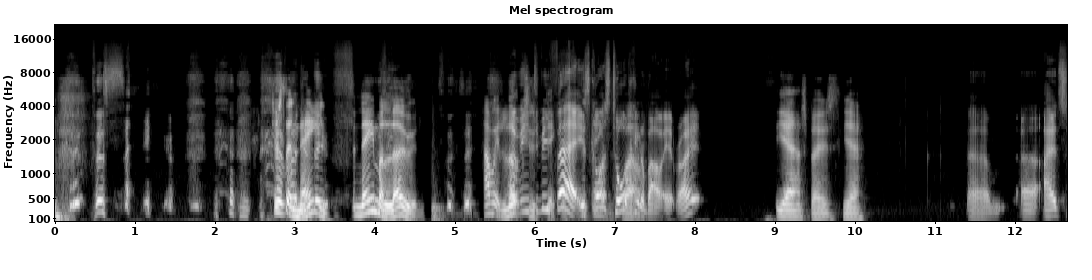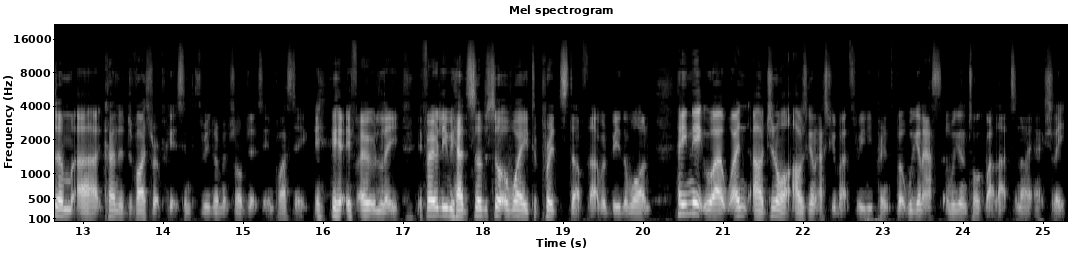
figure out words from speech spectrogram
the same. Just the name. The name alone. How it I looks. mean, to be fair, it's got us talking well. about it, right? Yeah, I suppose. Yeah. Um, uh, I had some uh, kind of device replicates into three-dimensional objects in plastic. if only, if only we had some sort of way to print stuff, that would be the one. Hey Nick, when, uh, do you know what? I was going to ask you about 3D prints, but we're going to ask, we're going to talk about that tonight actually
